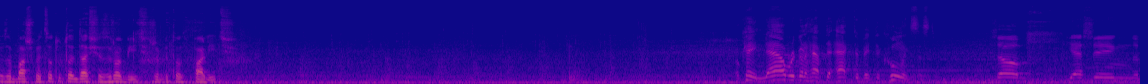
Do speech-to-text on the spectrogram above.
Zobaczmy, co tutaj da się zrobić, żeby to odpalić. Okay, now we're gonna have to activate the cooling system. So, guessing the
